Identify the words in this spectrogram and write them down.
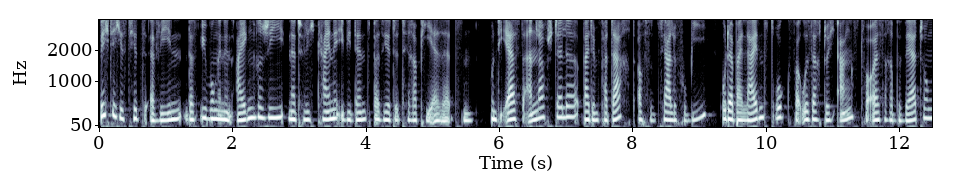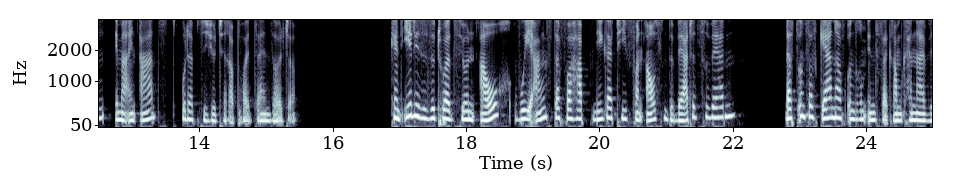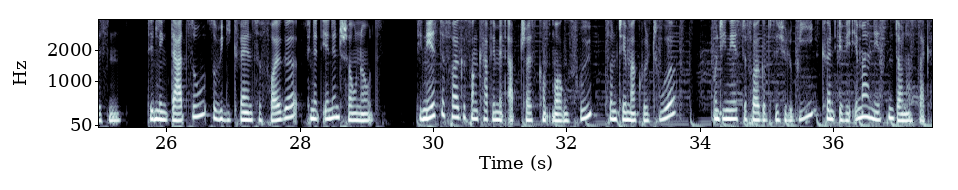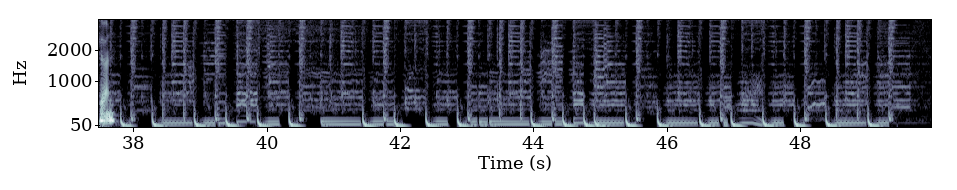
Wichtig ist hier zu erwähnen, dass Übungen in Eigenregie natürlich keine evidenzbasierte Therapie ersetzen und die erste Anlaufstelle bei dem Verdacht auf soziale Phobie oder bei Leidensdruck verursacht durch Angst vor äußerer Bewertung immer ein Arzt oder Psychotherapeut sein sollte. Kennt ihr diese Situation auch, wo ihr Angst davor habt, negativ von außen bewertet zu werden? Lasst uns das gerne auf unserem Instagram-Kanal wissen. Den Link dazu sowie die Quellen zur Folge findet ihr in den Show Notes. Die nächste Folge von Kaffee mit Upchoice kommt morgen früh zum Thema Kultur und die nächste Folge Psychologie könnt ihr wie immer nächsten Donnerstag hören.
